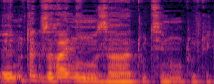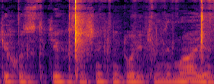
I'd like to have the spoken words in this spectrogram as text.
Ну так, в загальному за ту ціну тут якихось таких значних недоліків немає.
